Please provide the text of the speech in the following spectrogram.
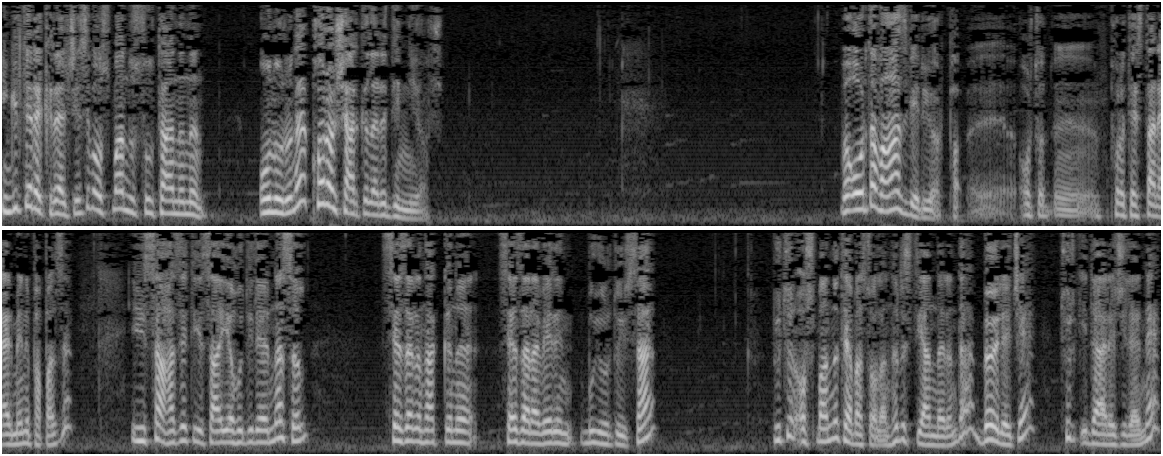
İngiltere Kraliçesi ve Osmanlı Sultanı'nın onuruna koro şarkıları dinliyor. Ve orada vaaz veriyor e, Orta, e, Protestan Ermeni papazı. İsa, Hazreti İsa Yahudileri nasıl Sezar'ın hakkını Sezar'a verin buyurduysa bütün Osmanlı tebası olan Hristiyanların da böylece Türk idarecilerine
